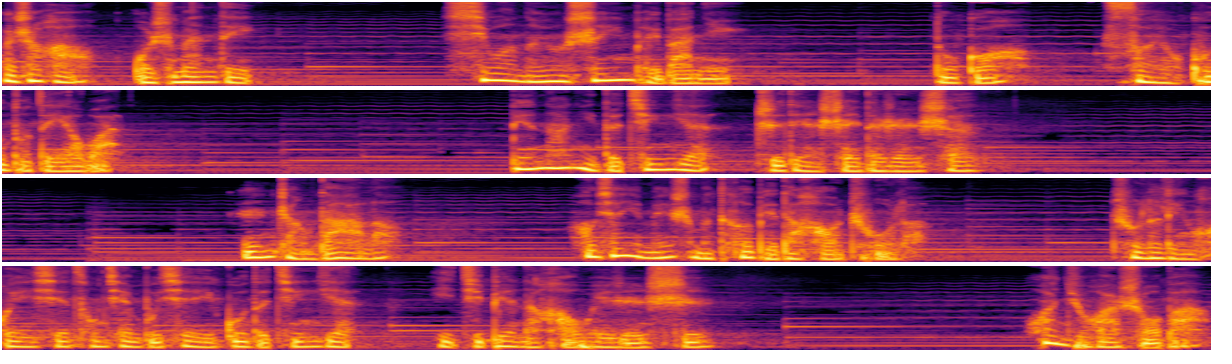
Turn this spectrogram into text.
晚上好，我是 Mandy，希望能用声音陪伴你度过所有孤独的夜晚。别拿你的经验指点谁的人生。人长大了，好像也没什么特别的好处了，除了领会一些从前不屑一顾的经验，以及变得好为人师。换句话说吧，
